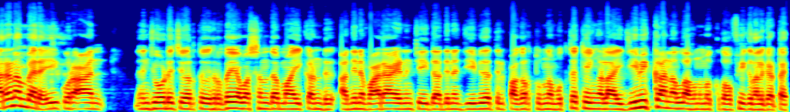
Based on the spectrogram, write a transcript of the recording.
മരണം വരെ ഈ ഖുർആൻ നെഞ്ചോട് ചേർത്ത് ഹൃദയവസന്തമായി കണ്ട് അതിനെ പാരായണം ചെയ്ത് അതിനെ ജീവിതത്തിൽ പകർത്തുന്ന മുത്തക്കിങ്ങളായി ജീവിക്കാൻ അള്ളാഹു നമുക്ക് തോഫീക്ക് നൽകട്ടെ.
